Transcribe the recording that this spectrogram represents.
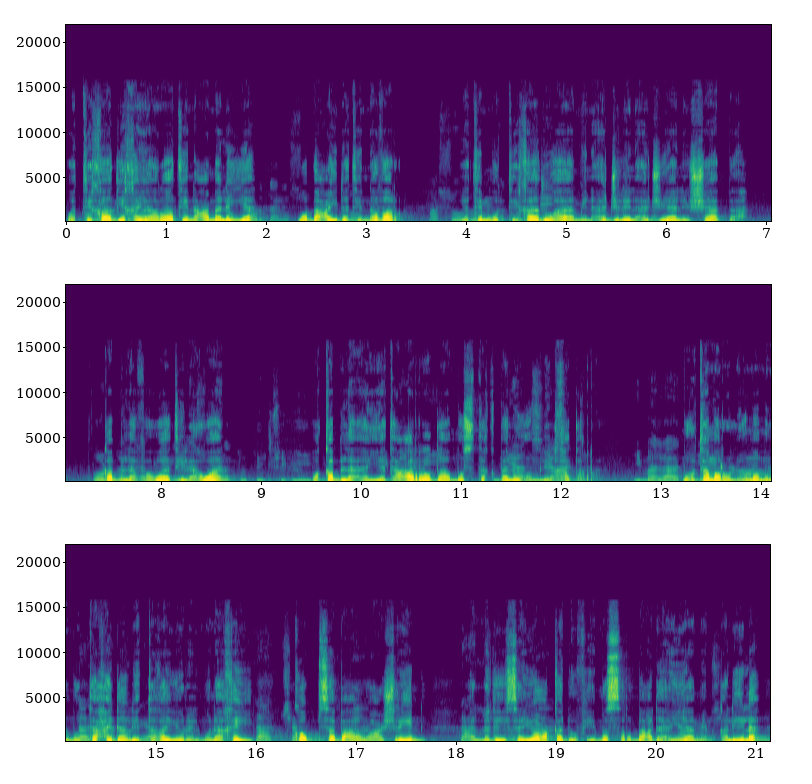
واتخاذ خيارات عملية وبعيدة النظر يتم اتخاذها من أجل الأجيال الشابة قبل فوات الأوان وقبل أن يتعرض مستقبلهم للخطر. مؤتمر الأمم المتحدة للتغير المناخي كوب 27 الذي سيعقد في مصر بعد أيام قليلة.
